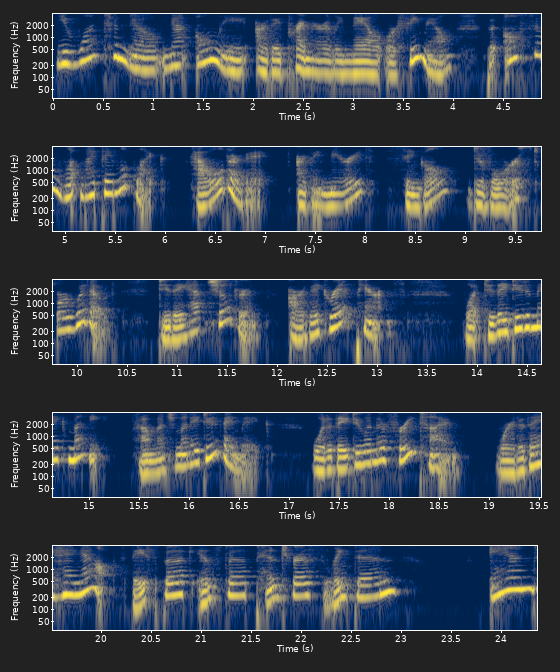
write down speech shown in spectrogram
You want to know not only are they primarily male or female, but also what might they look like? How old are they? Are they married, single, divorced, or widowed? Do they have children? Are they grandparents? What do they do to make money? How much money do they make? What do they do in their free time? Where do they hang out? Facebook, Insta, Pinterest, LinkedIn? And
